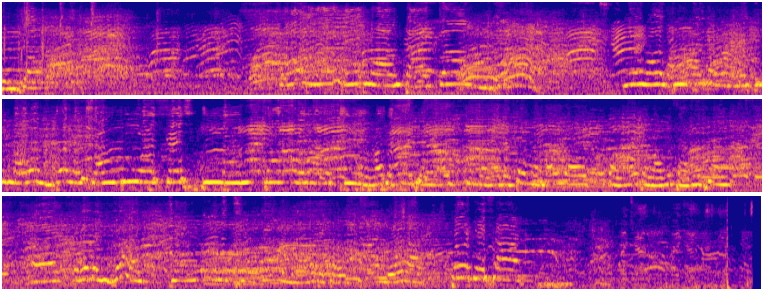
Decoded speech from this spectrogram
所以希望大家唔果要我试，即系我哋冇跳舞啦。唔果你上 P S S D 啊你话要？我哋即系做某，我哋即系喺？我哋同喺度话俾大家誒。我哋如果系唱歌，你唱歌，我哋求差啦。多谢晒。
